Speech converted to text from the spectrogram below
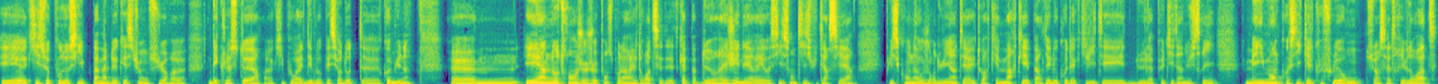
et euh, qui se pose aussi pas mal de questions sur euh, des clusters qui pourraient être développés sur d'autres communes. et un autre enjeu, je pense, pour la rive droite, c'est d'être capable de régénérer aussi son tissu tertiaire, puisqu'on a aujourd'hui un territoire qui est marqué par des locaux d'activité et de la petite industrie, mais il manque aussi quelques fleurons sur cette rive droite.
